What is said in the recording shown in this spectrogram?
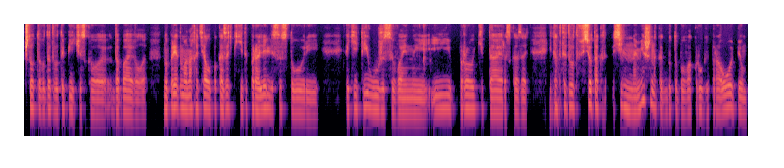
что-то вот этого вот эпического добавила, но при этом она хотела показать какие-то параллели с историей, какие-то и ужасы войны, и про Китай рассказать. И как-то это вот все так сильно намешано, как будто бы вокруг и про опиум.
